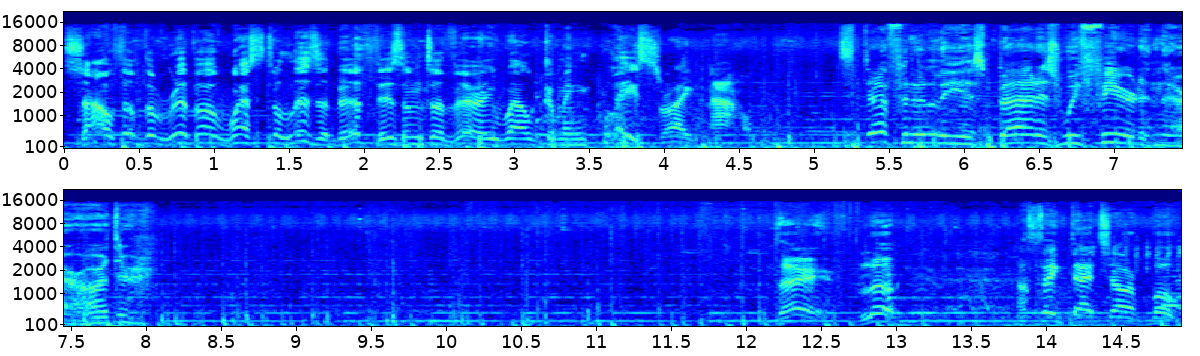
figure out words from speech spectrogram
South of the river, West Elizabeth isn't a very welcoming place right now. It's definitely as bad as we feared in there, Arthur. There, look. I think that's our boat.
